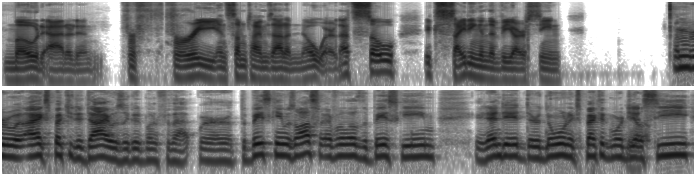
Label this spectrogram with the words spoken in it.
mode added in for free and sometimes out of nowhere that's so exciting in the vr scene I remember what I Expect You to Die was a good one for that, where the base game was awesome. Everyone loved the base game. It ended. There, no one expected more Yeah. DLC,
